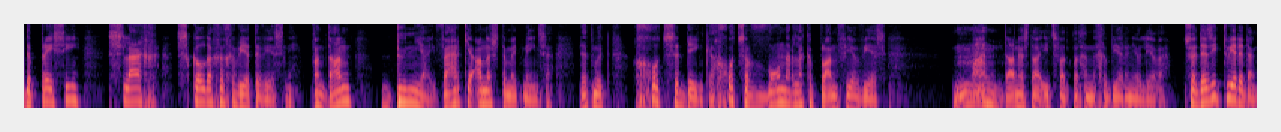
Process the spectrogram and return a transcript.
depressie, sleg, skuldige gewete wees nie. Want dan doen jy, werk jy anderste met mense. Dit moet God se denke, God se wonderlike plan vir jou wees. Man, dan is daar iets wat begin gebeur in jou lewe. So dis die tweede ding.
